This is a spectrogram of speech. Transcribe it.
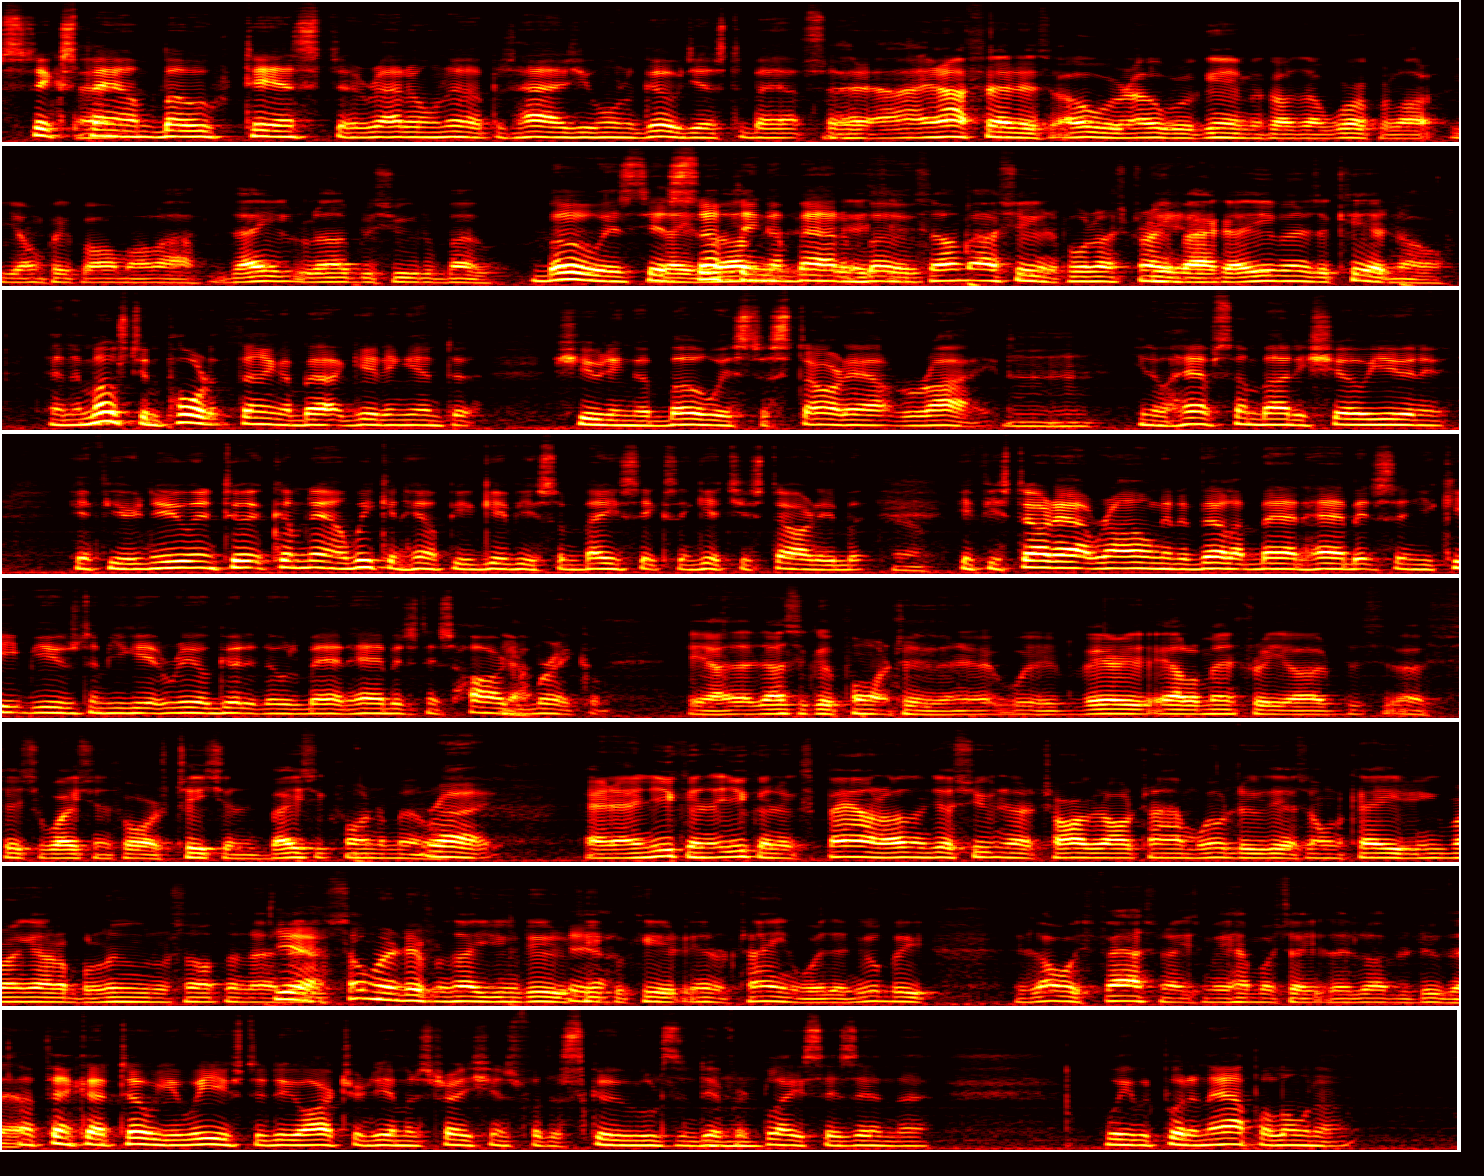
six pound bow test to right on up, as high as you want to go, just about. And, So I, and I've said this over and over again because I work with a lot of young people all my life. They love to shoot a bow. bow is just They something it. about a It's bow. Something about shooting, pulling that string Yeah. back, uh, even as a kid and all. And the most important thing about getting into shooting a bow is to start out right. Mm-hmm. you know, have somebody show you, and it, if you're new into it, come down. We can help you, give you some basics, and get you started. But Yeah. if you start out wrong and develop bad habits, and you keep using them, you get real good at those bad habits, and it's hard Yeah. to break them. Yeah, that's a good point too. And it, we're very elementary uh, uh, situation as far as teaching basic fundamentals. Right. And, and you can you can expound other than just shooting at a target all the time. We'll do this on occasion. You can bring out a balloon or something. And Yeah. There's so many different things you can do to Yeah. keep a kid entertained with, and you'll be. It always fascinates me how much they, they love to do that. I think I told you we used to do archery demonstrations for the schools and different Mhm. places, and uh, we would put an apple on a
